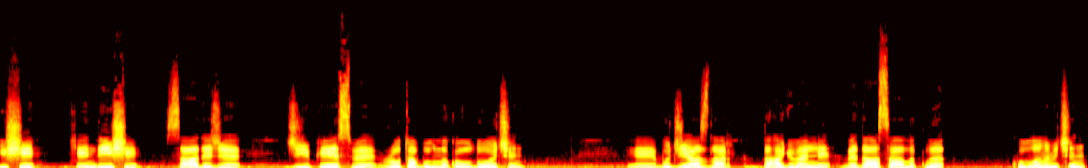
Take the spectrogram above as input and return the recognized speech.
işi, kendi işi sadece GPS ve rota bulmak olduğu için e, bu cihazlar daha güvenli ve daha sağlıklı kullanım için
